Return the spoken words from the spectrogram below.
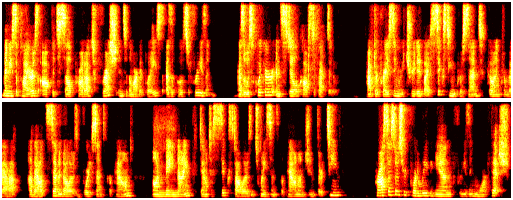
Many suppliers opted to sell product fresh into the marketplace as opposed to freezing, as it was quicker and still cost effective. After pricing retreated by 16%, going from about, about $7.40 per pound on May 9th down to $6.20 per pound on June 13th, processors reportedly began freezing more fish.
